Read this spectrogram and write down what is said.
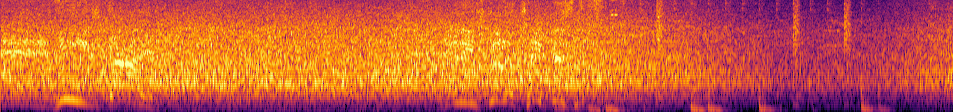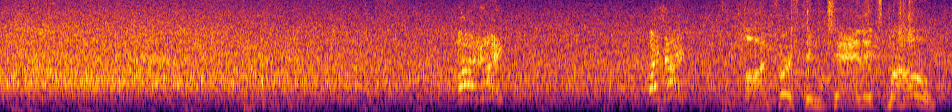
And he's got it. And he's going to take this... All right. Martin. On first and 10, it's Mahomes.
